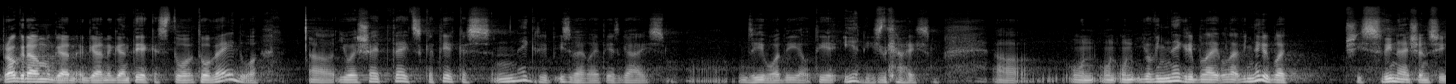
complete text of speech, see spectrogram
programma, gan, gan, gan tie, kas to, to veido. Uh, Jo es šeit teicu, ka tie, kas negrib izvēlēties gaismu, dzīvo Dievu, tie ienīst gaismu. Uh, Un, un, un, jo viņi negrib, lai, lai, viņi negrib, lai šī svinēšana, šī,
